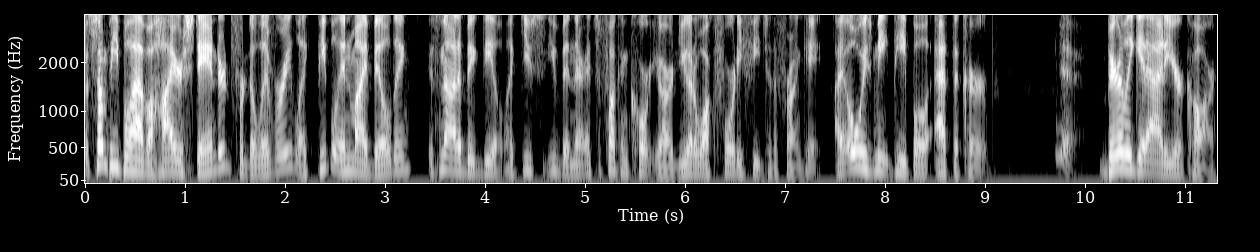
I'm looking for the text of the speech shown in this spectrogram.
some people have a higher standard for delivery. Like people in my building, it's not a big deal. Like you, you've been there. It's a fucking courtyard. You got to walk forty feet to the front gate. I always meet people at the curb. yeah. Barely get out of your car.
